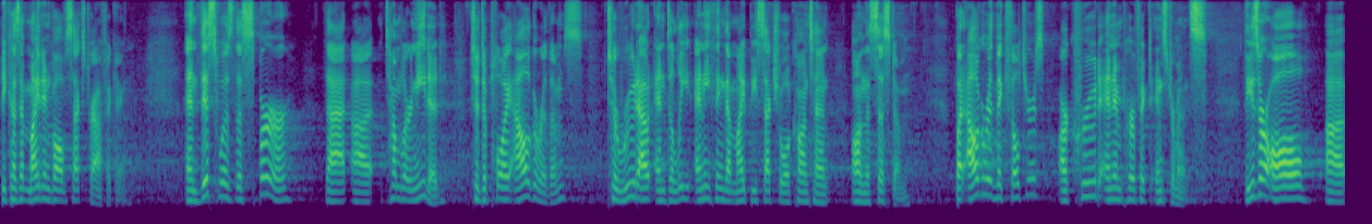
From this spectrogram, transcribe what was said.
because it might involve sex trafficking. And this was the spur that uh, Tumblr needed to deploy algorithms to root out and delete anything that might be sexual content on the system. But algorithmic filters are crude and imperfect instruments. These are all uh,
